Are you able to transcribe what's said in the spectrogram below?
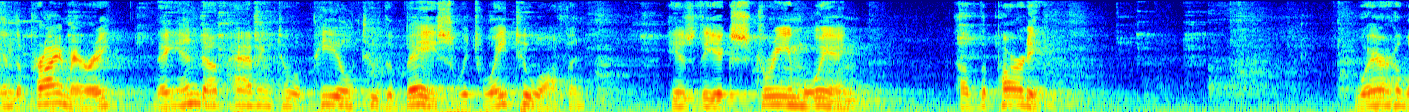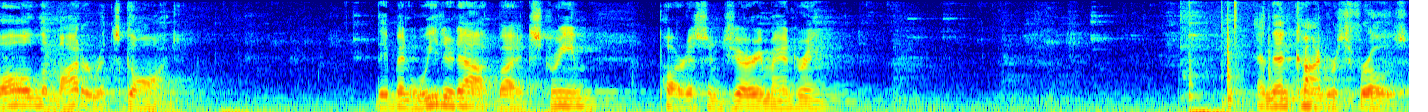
in the primary, they end up having to appeal to the base, which way too often is the extreme wing of the party. Where have all the moderates gone? They've been weeded out by extreme partisan gerrymandering. And then Congress froze.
